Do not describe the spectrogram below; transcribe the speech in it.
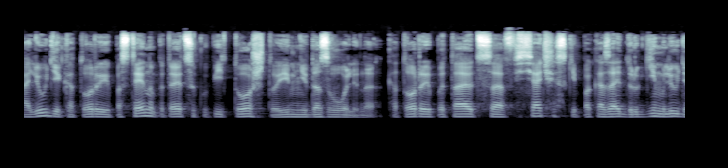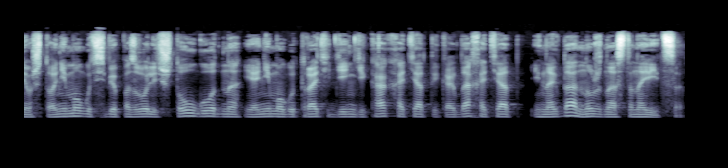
а люди, которые постоянно пытаются купить то, что им не дозволено, которые пытаются всячески показать другим людям, что они могут себе позволить что угодно, и они могут тратить деньги как хотят и когда хотят. Иногда нужно остановиться.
